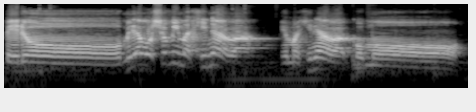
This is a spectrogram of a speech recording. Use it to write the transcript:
pero, mira, vos, yo me imaginaba, me imaginaba como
